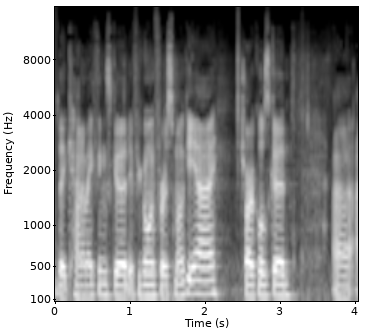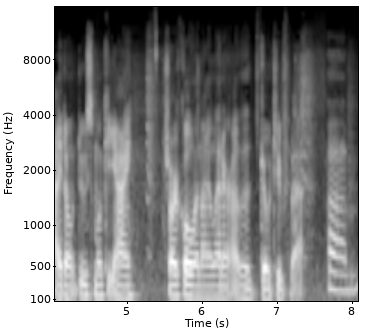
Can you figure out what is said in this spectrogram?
they kind of make things good. If you're going for a smoky eye, charcoal's good. Uh, I don't do smoky eye. Charcoal and eyeliner are the go to for that. Um,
